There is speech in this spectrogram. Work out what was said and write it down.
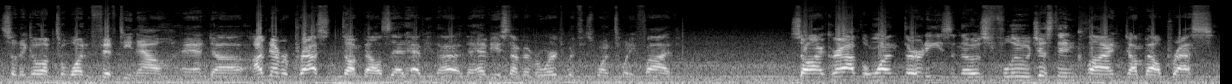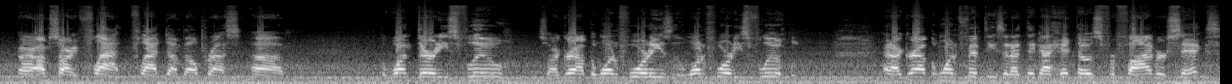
So they go up to 150 now, and uh, I've never pressed dumbbells that heavy. The, the heaviest I've ever worked with is 125. So I grabbed the 130s, and those flew just incline dumbbell press. Or I'm sorry, flat, flat dumbbell press. Um, the 130s flew, so I grabbed the 140s, and the 140s flew, and I grabbed the 150s, and I think I hit those for five or six.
